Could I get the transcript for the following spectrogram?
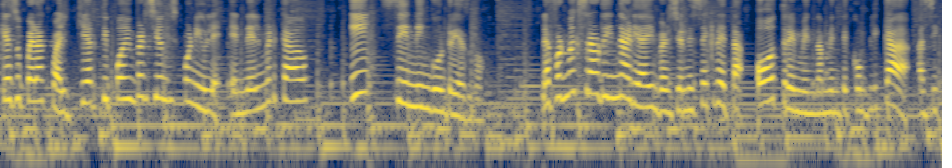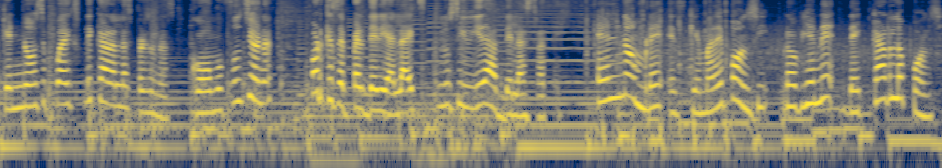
que supera cualquier tipo de inversión disponible en el mercado y sin ningún riesgo. La forma extraordinaria de inversión es secreta o tremendamente complicada, así que no se puede explicar a las personas cómo funciona porque se perdería la exclusividad de la estrategia. El nombre esquema de Ponzi proviene de Carlo Ponzi,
